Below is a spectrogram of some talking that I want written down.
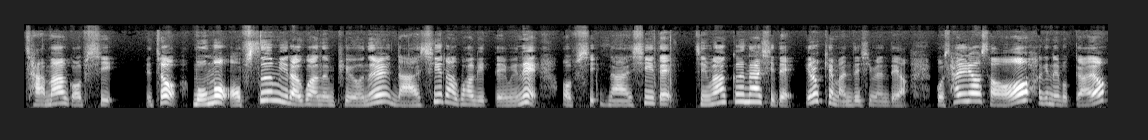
자막 없이 그렇죠? 뭐뭐 없음이라고 하는 표현을 나시라고 하기 때문에 없이 나시대, 지마크 나시대 이렇게 만드시면 돼요. 이거 살려서 확인해 볼까요?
